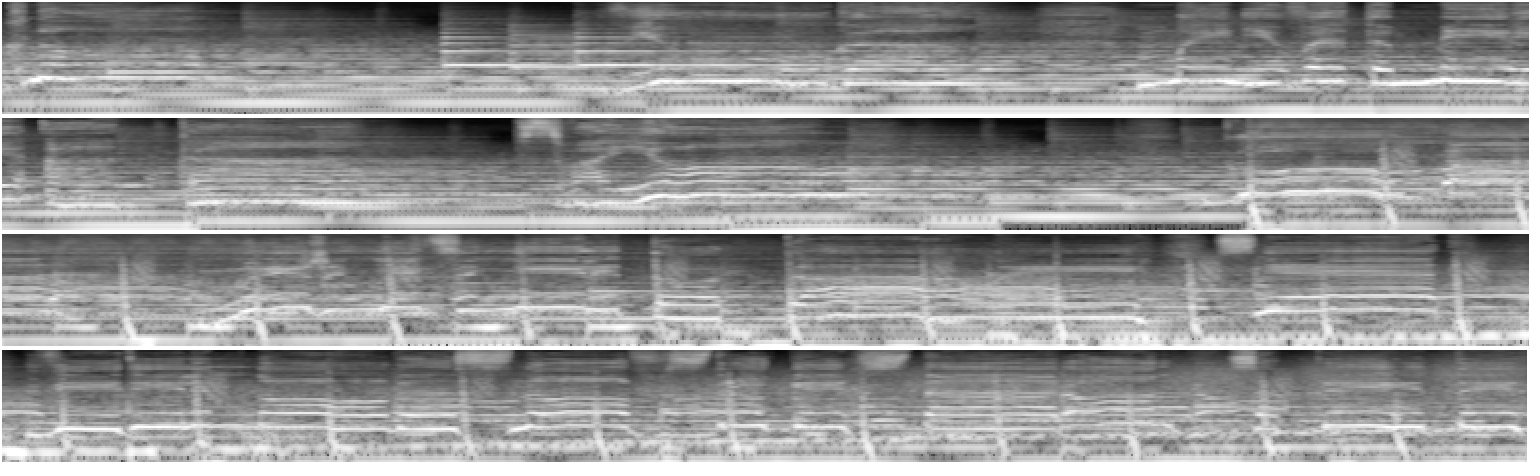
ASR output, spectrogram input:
окном в этом мире, а там, в своем глупо Мы же не ценили тот талый снег Видели много снов с других сторон Закрытых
